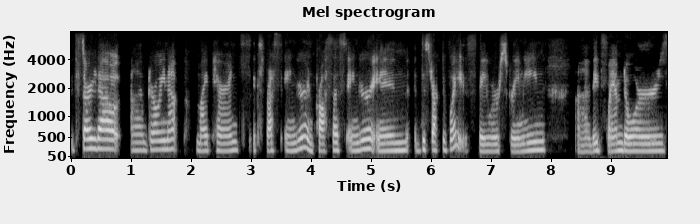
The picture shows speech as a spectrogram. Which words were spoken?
it started out um, growing up my parents expressed anger and processed anger in destructive ways. They were screaming, uh, they'd slam doors,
